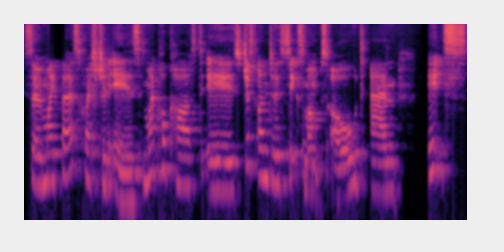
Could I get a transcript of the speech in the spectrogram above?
So, my first question is my podcast is just under six months old and it's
